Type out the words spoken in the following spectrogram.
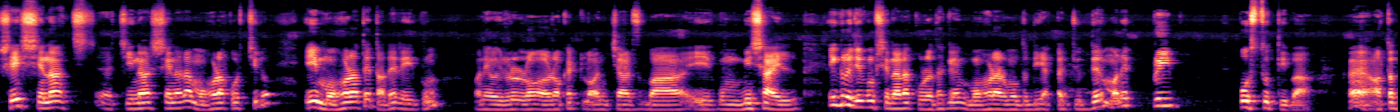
সেই সেনা চীনা সেনারা মহড়া করছিল, এই মহড়াতে তাদের এইরকম মানে ওই রকেট লঞ্চার্স বা এরকম মিসাইল এগুলো যেরকম সেনারা করে থাকে মহড়ার মধ্য দিয়ে একটা যুদ্ধের মানে প্রি প্রস্তুতি বা হ্যাঁ অর্থাৎ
